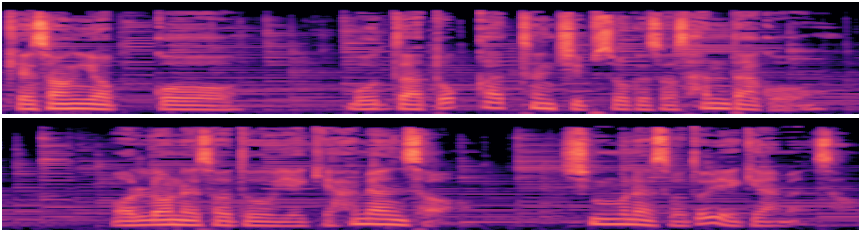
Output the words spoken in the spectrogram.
개성이 없고 모두 다 똑같은 집 속에서 산다고 언론에서도 얘기하면서 신문에서도 얘기하면서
